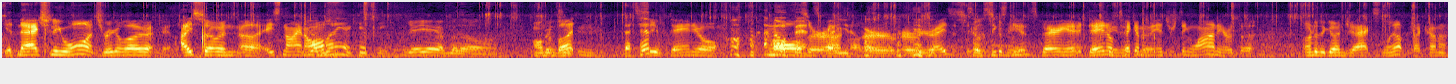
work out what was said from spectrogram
Getting the action he wants. Rigolo, ISO, and uh, Ace 9 You have off money? I can't see. Yeah, yeah, but uh, on the button. That's See it? if Daniel No calls offense, or, but, uh, you know. or, or raises here. So It's gonna be- 16? It's very Daniel taking an interesting line here with the under the gun jacks limp. I kind of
